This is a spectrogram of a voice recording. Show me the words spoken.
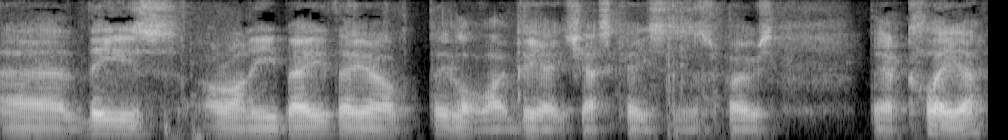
Uh, these are on eBay. They are they look like VHS cases, I suppose. They're clear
